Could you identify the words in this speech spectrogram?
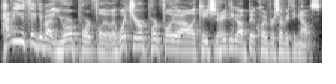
How do you think about your portfolio? Like what's your portfolio allocation? How do you think about Bitcoin versus everything else?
